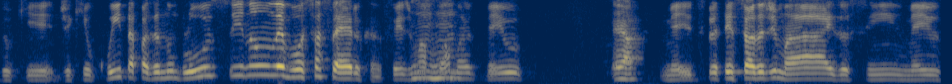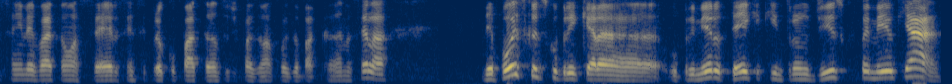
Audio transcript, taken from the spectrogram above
do que de que o Queen tá fazendo um blues e não levou isso a sério, cara. Fez de uma uhum. forma meio é. meio despretensiosa demais, assim, meio sem levar tão a sério, sem se preocupar tanto de fazer uma coisa bacana, sei lá. Depois que eu descobri que era o primeiro take que entrou no disco, foi meio que ah,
